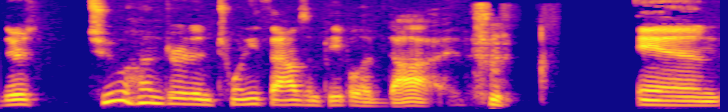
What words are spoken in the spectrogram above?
"There's 220,000 people have died, and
